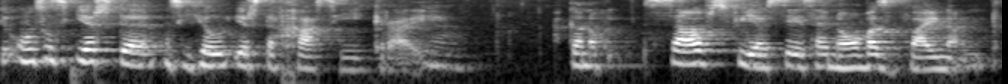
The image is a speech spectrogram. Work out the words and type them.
Toe ons ons eerste ons heel eerste gas hier kry. Ja. Ek kan nog selfs vir jou sê sy naam was Wynand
